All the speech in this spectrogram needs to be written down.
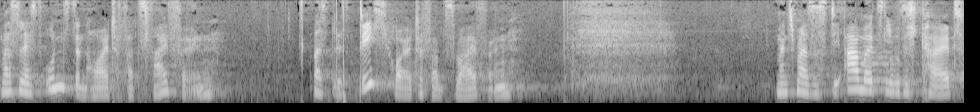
was lässt uns denn heute verzweifeln? Was lässt dich heute verzweifeln? Manchmal ist es die Arbeitslosigkeit,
